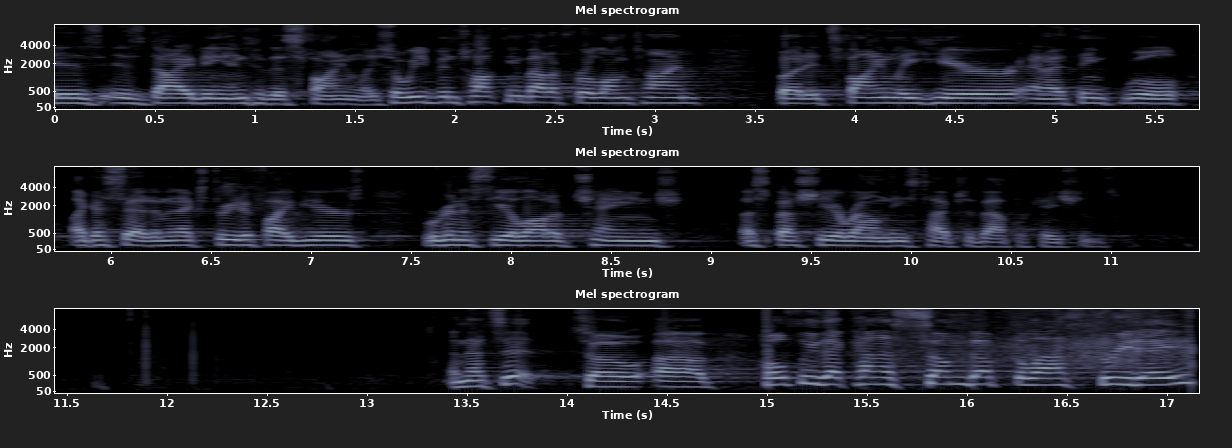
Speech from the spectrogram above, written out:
is, is diving into this finally. So we've been talking about it for a long time, but it's finally here, and I think we'll, like I said, in the next three to five years, we're gonna see a lot of change, especially around these types of applications. And that's it. So uh, hopefully that kind of summed up the last three days.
